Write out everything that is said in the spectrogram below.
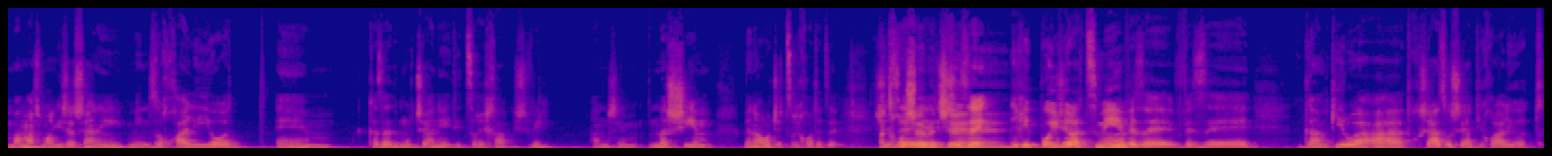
ממש מרגישה שאני מין זוכה להיות אמ, כזה הדמות שאני הייתי צריכה בשביל אנשים, נשים ונערות שצריכות את זה. את חושבת ש- שזה ריפוי של עצמי, וזה, וזה גם כאילו התחושה הזו שאת יכולה להיות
